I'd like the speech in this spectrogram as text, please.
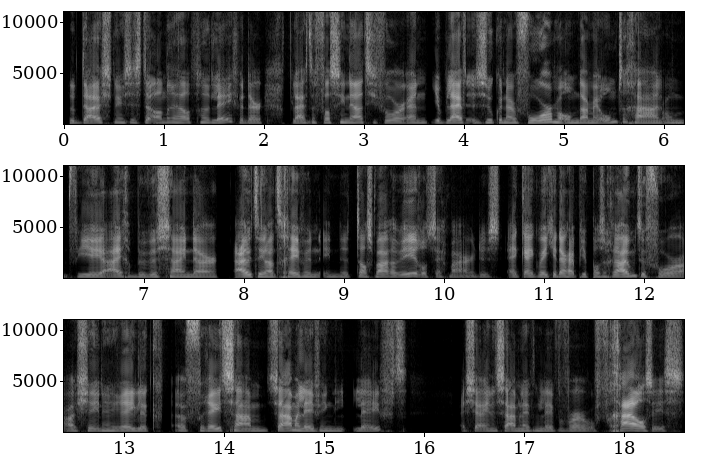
de duisternis is de andere helft van het leven. Daar blijft een fascinatie voor. En je blijft zoeken naar vormen om daarmee om te gaan. Om via je eigen bewustzijn daar uiting aan te geven in- de tastbare wereld, zeg maar. Dus en kijk, weet je, daar heb je pas ruimte voor als je in een redelijk eh, vreedzaam samenleving leeft. Als jij in een samenleving leeft waar chaos is,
